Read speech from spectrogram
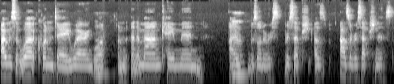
I was at work one day wearing one, and a man came in. I Mm. was on a re- reception as as a receptionist,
